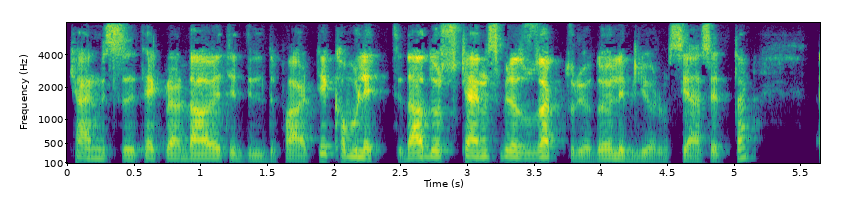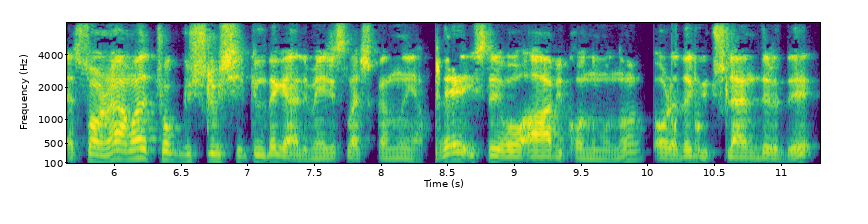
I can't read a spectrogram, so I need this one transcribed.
kendisi tekrar davet edildi partiye kabul etti. Daha doğrusu kendisi biraz uzak duruyordu öyle biliyorum siyasetten. E sonra ama çok güçlü bir şekilde geldi. Meclis başkanlığı yaptı. Ve işte o abi konumunu orada güçlendirdi.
